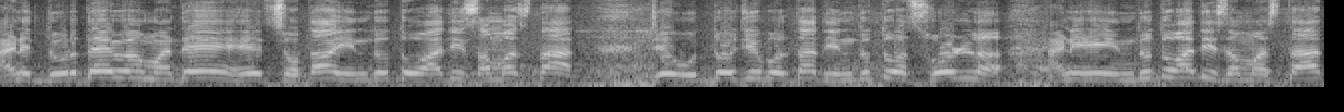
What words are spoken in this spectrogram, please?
आणि दुर्दैवामध्ये हे स्वतः हिंदुत्ववादी समजतात. जे उद्धवजी बोलतात हिंदुत्व सोडलं आणि हे हिंदुत्ववादी समजतात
